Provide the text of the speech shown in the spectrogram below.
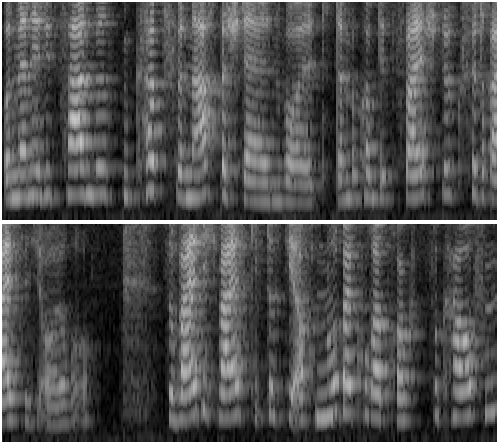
Und wenn ihr die Zahnbürstenköpfe nachbestellen wollt, dann bekommt ihr zwei Stück für 30 Euro. Soweit ich weiß, gibt es die auch nur bei Curaprox zu kaufen.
